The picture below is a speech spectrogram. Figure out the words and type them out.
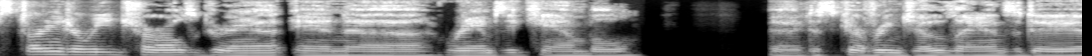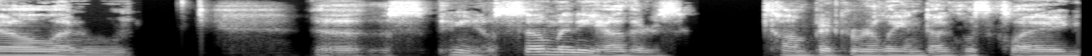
starting to read Charles Grant and uh, Ramsey Campbell, uh, discovering Joe Lansdale and uh, you know, so many others, Tom Piccirilli and Douglas Clegg.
